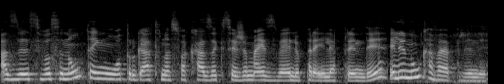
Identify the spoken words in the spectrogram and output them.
às vezes, se você não tem um outro gato na sua casa que seja mais velho para ele aprender, ele nunca vai aprender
